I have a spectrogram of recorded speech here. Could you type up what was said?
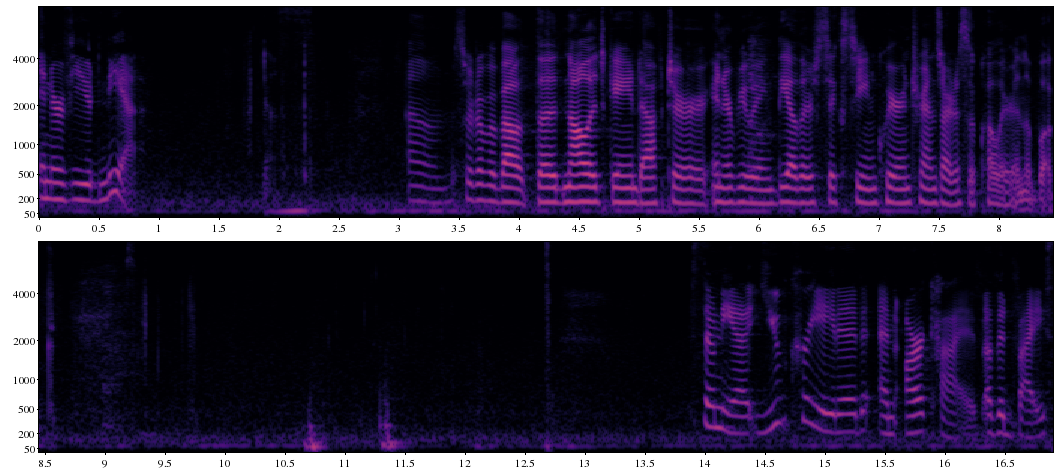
interviewed Nia. Yes. Um, sort of about the knowledge gained after interviewing the other 16 queer and trans artists of color in the book. So Nia, you've created an archive of advice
